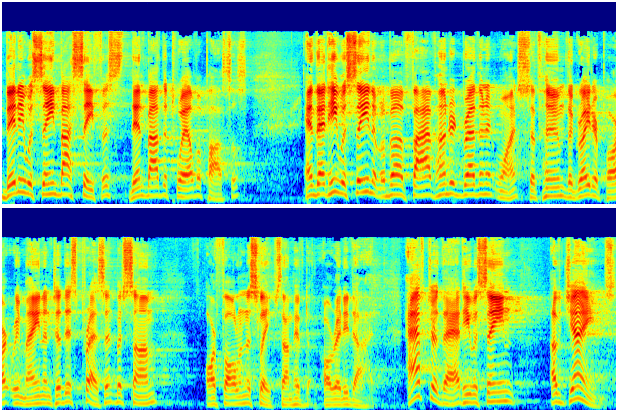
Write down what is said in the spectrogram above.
Then he was seen by Cephas, then by the 12 apostles, and that he was seen of above 500 brethren at once, of whom the greater part remain unto this present, but some are fallen asleep, some have already died. After that, he was seen of James,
